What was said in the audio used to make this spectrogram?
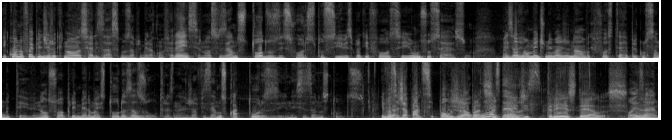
E quando foi pedido que nós realizássemos a primeira conferência, nós fizemos todos os esforços possíveis para que fosse um sucesso. Mas eu realmente não imaginava que fosse ter a repercussão que teve. Não só a primeira, mas todas as outras. Né? Já fizemos 14 nesses anos todos. E você já, já participou já de algumas delas? de três delas. Pois né?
